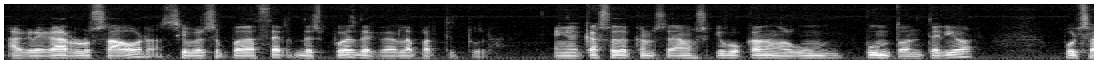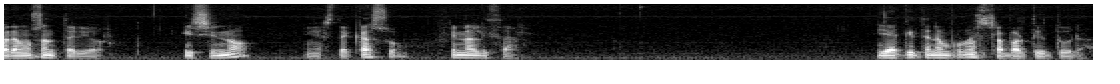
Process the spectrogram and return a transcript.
agregarlos ahora, siempre se puede hacer después de crear la partitura. En el caso de que nos hayamos equivocado en algún punto anterior, pulsaremos anterior. Y si no, en este caso, finalizar. Y aquí tenemos nuestra partitura.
